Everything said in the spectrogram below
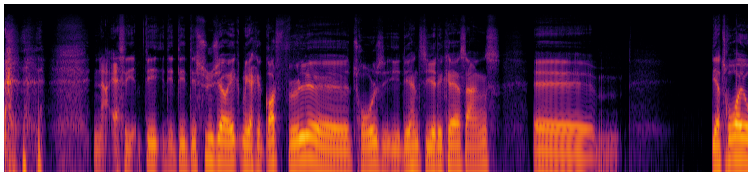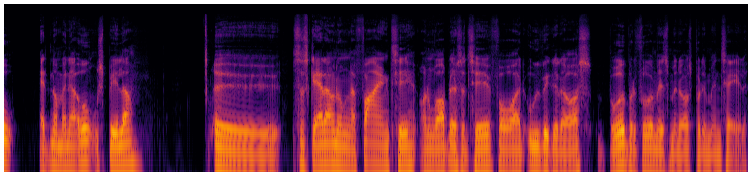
Nej, altså, det, det, det, det synes jeg jo ikke, men jeg kan godt følge uh, Troels i det, han siger. Det kan jeg sagtens. Øh, jeg tror jo, at når man er ung spiller, øh, så skal der jo nogle erfaring til, og nogle oplevelser til, for at udvikle det også, både på det fodboldmæssige, men også på det mentale.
